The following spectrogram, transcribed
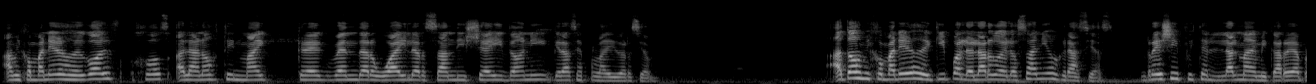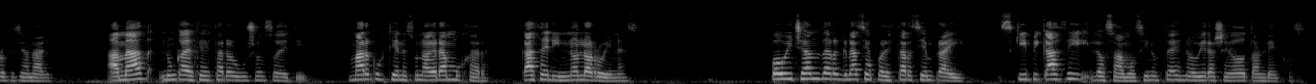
A mis compañeros de golf, Hoss, Alan Austin, Mike, Craig, Bender, Weiler, Sandy, Jay, Donnie, gracias por la diversión. A todos mis compañeros de equipo a lo largo de los años, gracias. Reggie, fuiste el alma de mi carrera profesional. Amad, nunca dejé de estar orgulloso de ti. Marcus, tienes una gran mujer. Catherine, no lo arruines. Bobby Chandler, gracias por estar siempre ahí. Skip y Kathy, los amo. Sin ustedes no hubiera llegado tan lejos.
